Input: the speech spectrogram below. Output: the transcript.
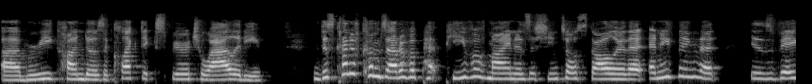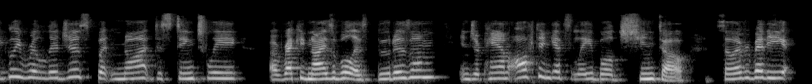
uh, Marie Kondo's Eclectic Spirituality." This kind of comes out of a pet peeve of mine as a Shinto scholar that anything that is vaguely religious but not distinctly uh, recognizable as Buddhism in Japan often gets labeled Shinto. So everybody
